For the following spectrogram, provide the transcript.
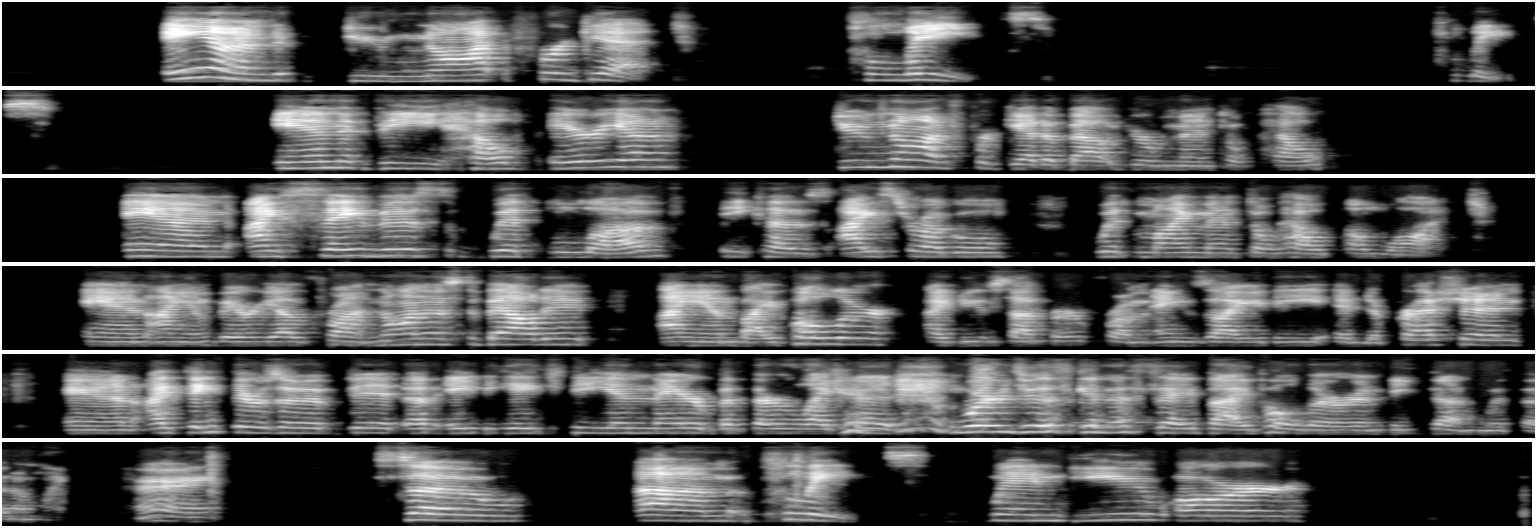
And do not forget, please, please, in the health area, do not forget about your mental health. And I say this with love because I struggle with my mental health a lot. And I am very upfront and honest about it. I am bipolar. I do suffer from anxiety and depression. And I think there's a bit of ADHD in there, but they're like, we're just going to say bipolar and be done with it. I'm like, all right. So um, please, when you are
